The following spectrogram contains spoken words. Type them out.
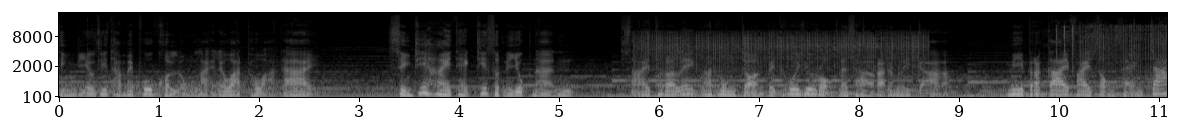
สิ่งเดียวที่ทำให้ผู้คนหลงไหลและหวาดผวาได้ สิ่งที่ไฮเทคที่สุดในยุคนั้น สายโทรเลขลัดวงจรไปทั่วยุโรปและสหรัฐอเมริกา มีประกายไฟส่องแสงจ้า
